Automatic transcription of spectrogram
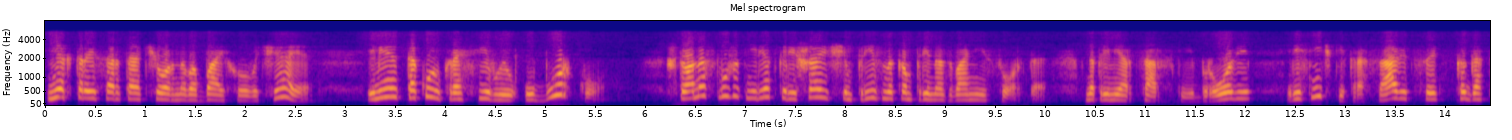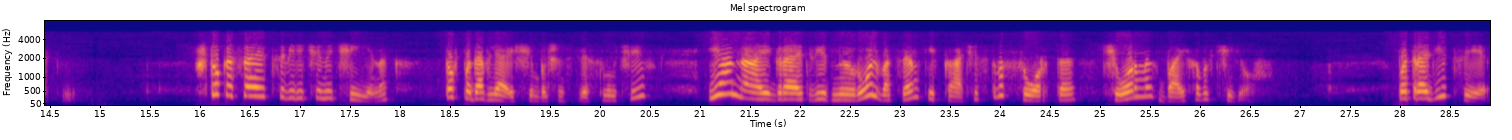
Некоторые сорта черного байхового чая имеют такую красивую уборку, что она служит нередко решающим признаком при названии сорта, например, царские брови, реснички красавицы, коготки. Что касается величины чаинок, то в подавляющем большинстве случаев и она играет видную роль в оценке качества сорта черных байховых чаев. По традиции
